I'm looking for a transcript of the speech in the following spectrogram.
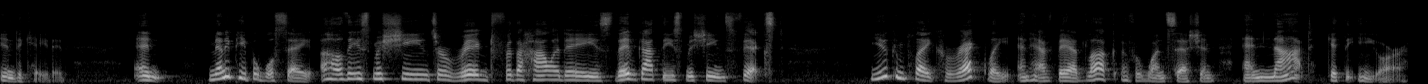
indicated. And many people will say, oh, these machines are rigged for the holidays, they've got these machines fixed. You can play correctly and have bad luck over one session and not get the ER.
